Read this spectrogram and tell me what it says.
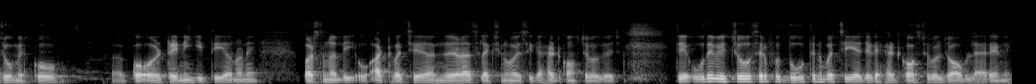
ਜੋ ਮੇਰੇ ਕੋ ਟ੍ਰੇਨਿੰਗ ਕੀਤੀ ਆ ਉਹਨਾਂ ਨੇ। ਪਰਸਨਲੀ ਉਹ 8 ਬੱਚੇ ਜਿਹੜਾ ਸਿਲੈਕਸ਼ਨ ਹੋਇਆ ਸੀਗਾ ਹੈੱਡ ਕਾਂਸਟੇਬਲ ਦੇ ਵਿੱਚ। ਤੇ ਉਹਦੇ ਵਿੱਚੋਂ ਸਿਰਫ 2-3 ਬੱਚੇ ਹੀ ਆ ਜਿਹੜੇ ਹੈੱਡ ਕਾਂਸਟੇਬਲ ਜੌਬ ਲੈ ਰਹੇ ਨੇ।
